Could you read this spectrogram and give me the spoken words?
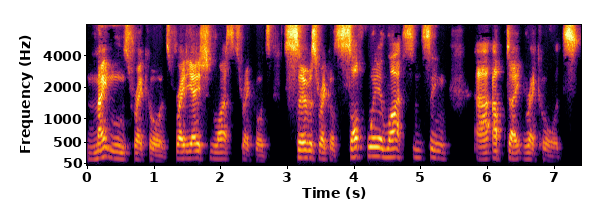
maintenance records, radiation license records, service records, software licensing uh, update records.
